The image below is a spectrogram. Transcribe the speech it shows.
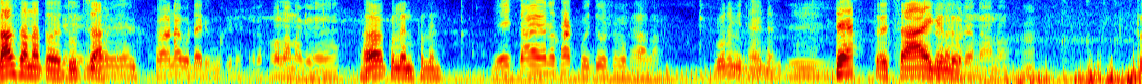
লাল চা না তো দুধ চা। খাওয়া না গো ফলা না গে হ্যাঁ খুলেন খুলেন। এই চা এনে থাক কই দোর সময় খাওয়া গরমই থাকে ডাইরেক্ট দে। তো চা আই গেল। তো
